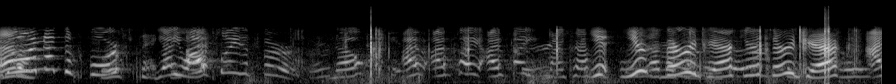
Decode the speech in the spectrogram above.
I Um, I'm not the fourth. Yeah, you are. I play the third. No, I I play I play Minecraft. You, you're I'm third. Jack. You're third, Jack. I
